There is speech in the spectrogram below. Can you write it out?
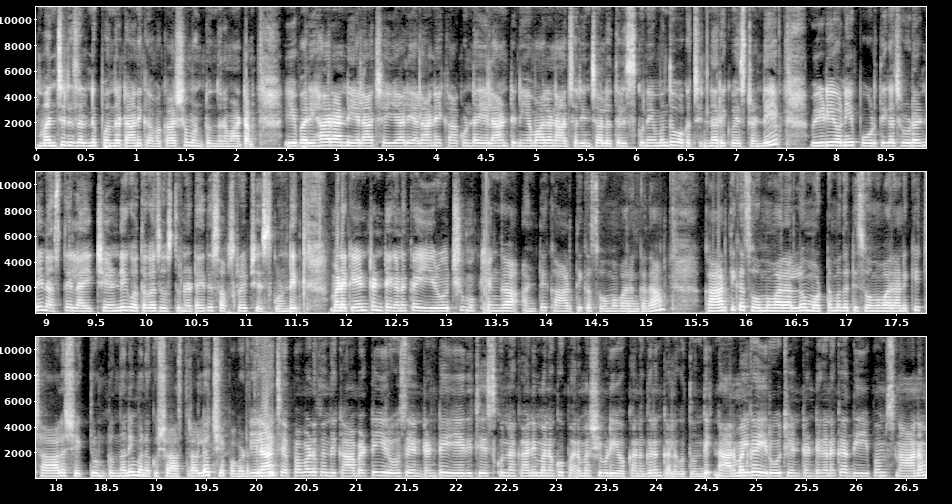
మంచి రిజల్ట్ని పొందడానికి అవకాశం ఉంటుందన్నమాట. ఈ పరిహారాన్ని ఎలా చేయాలి అలానే కాకుండా ఎలాంటి నియమాలను ఆచరించాలో తెలుసుకునే ముందు ఒక చిన్న రిక్వెస్ట్ అండి. వీడియోని పూర్తిగా చూడండి నస్తే లైక్ చేయండి కొత్తగా చూస్తున్నట్టయితే సబ్స్క్రైబ్ చేసుకోండి. మనకేంటంటే కనుక ఈరోజు ముఖ్యంగా అంటే కార్తీక సోమవారం కదా. కార్తీక సోమవారాల్లో మొట్టమొదటి సోమవారానికి చాలా శక్తి ఉంటుందని మనకు శాస్త్రాల్లో చెప్పబడుతుంది. ఇలా చెప్పబడుతుంది కాబట్టి ఈ రోజు ఏంటంటే ఏది చేసుకున్నా కానీ మనకు పరమశివుడి యొక్క అనుగ్రహం కలుగుతుంది. నార్మల్గా ఈ రోజు ఏంటంటే కనుక దీపం స్నానం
